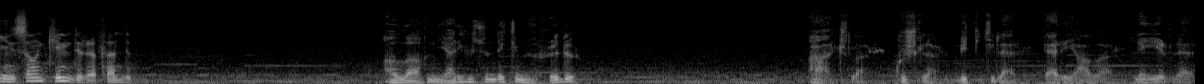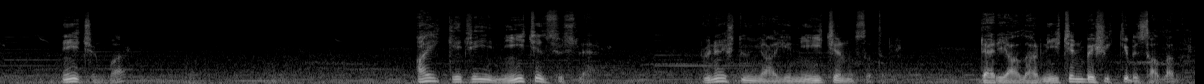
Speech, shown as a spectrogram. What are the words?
İnsan kimdir efendim? Allah'ın yeryüzündeki mührüdür. Ağaçlar, kuşlar, bitkiler, deryalar, nehirler ne için var? Ay geceyi niçin süsler? Güneş dünyayı niçin ısıtır? Deryalar niçin beşik gibi sallanır?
